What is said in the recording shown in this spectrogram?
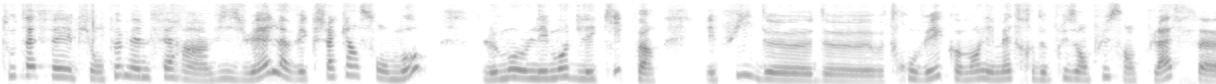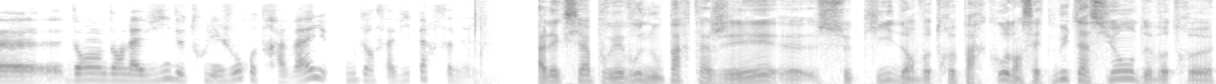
Tout à fait. Et puis on peut même faire un visuel avec chacun son mot les mots de l'équipe et puis de, trouver comment les mettre de plus en plus en place euh, dans la vie de tous les jours au travail ou dans sa vie personnelle. Alexia, pouvez-vous nous partager euh, ce qui, dans votre parcours, dans cette mutation de votre,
